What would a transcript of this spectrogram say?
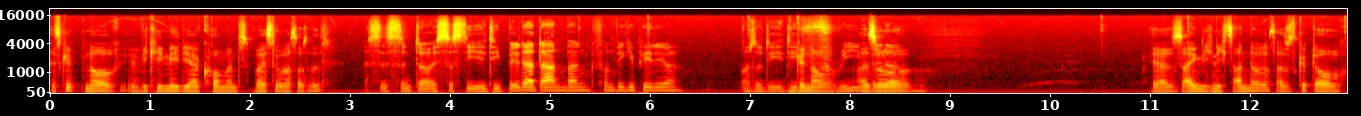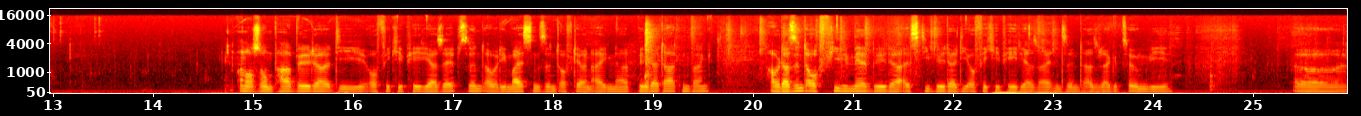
es gibt noch Wikimedia Commons. Weißt du, was das ist? Es ist, sind da, ist das die, die Bilderdatenbank von Wikipedia? Also die, die genau. Free-Bilder? also ja, es ist eigentlich nichts anderes. Also es gibt auch auch noch so ein paar Bilder, die auf Wikipedia selbst sind, aber die meisten sind auf deren eigener Bilderdatenbank. Aber da sind auch viel mehr Bilder als die Bilder, die auf Wikipedia-Seiten sind. Also da gibt es irgendwie, äh,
